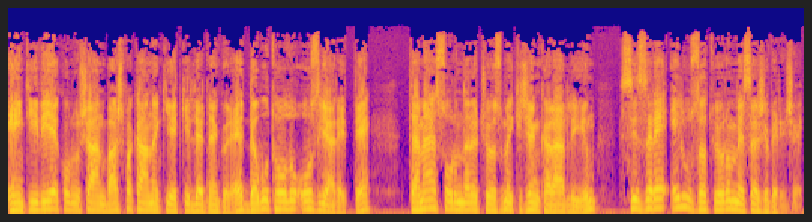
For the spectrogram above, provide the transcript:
NTV'ye konuşan Başbakanlık yetkililerine göre Davutoğlu o ziyarette temel sorunları çözmek için kararlıyım, sizlere el uzatıyorum mesajı verecek.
